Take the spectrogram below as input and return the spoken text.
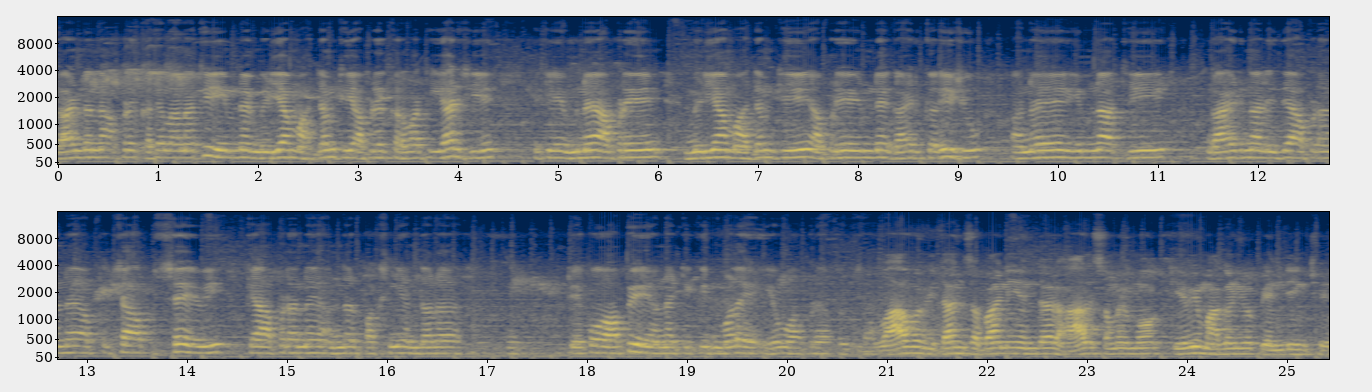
ગાર્ડન આપણે ખતેલા નથી, એમને મીડિયા માધ્યમથી આપણે કરવા તૈયાર છીએ કે એમને આપણે મીડિયા માધ્યમથી આપણે એમને ગાઈડ કરીશું અને એમનાથી ગાઈડના લીધે આપણને અપેક્ષા છે એવી કે આપણને અંદર પક્ષની અંદર ટેકો આપે અને ટિકિટ મળે એવું આપણે અપેક્ષા. વાવ વિધાનસભાની અંદર હાલ સમયમાં કેવી માગણીઓ પેન્ડિંગ છે?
